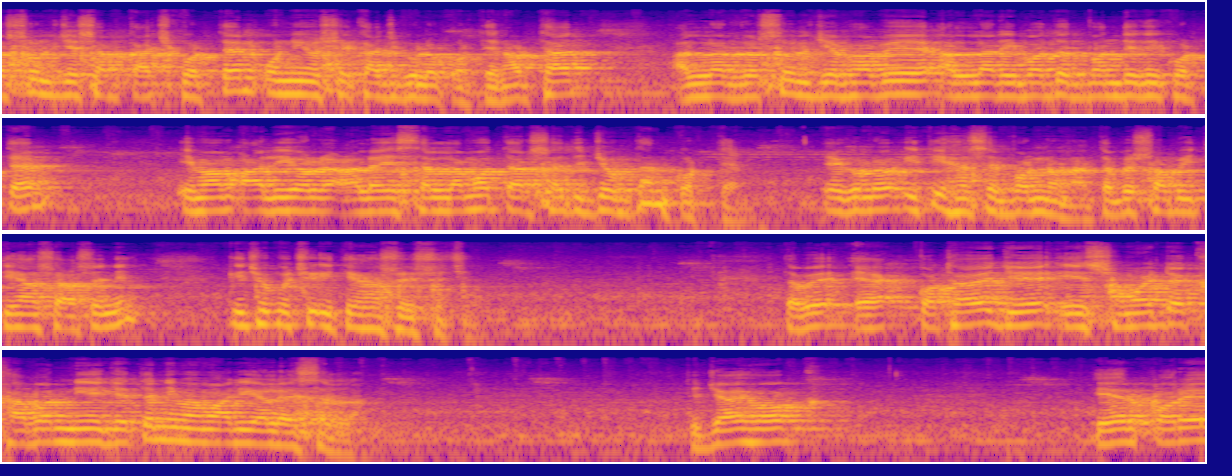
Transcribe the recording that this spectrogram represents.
রসুল যেসব কাজ করতেন, উনিও সে কাজগুলো করতেন। অর্থাৎ আল্লাহর রসুল যেভাবে আল্লাহর ইবাদত বন্দেগী করতেন, ইমাম আলী আলাই সাল্লামও তার সাথে যোগদান করতেন। এগুলো ইতিহাসের বর্ণনা, তবে সব ইতিহাসে আসেনি, কিছু কিছু ইতিহাসে এসেছে। তবে এক কথায় যে এই সময়টা খাবার নিয়ে যেতেন ইমাম আলী আলাইসাল্লাম তো যাই হোক, এরপরে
